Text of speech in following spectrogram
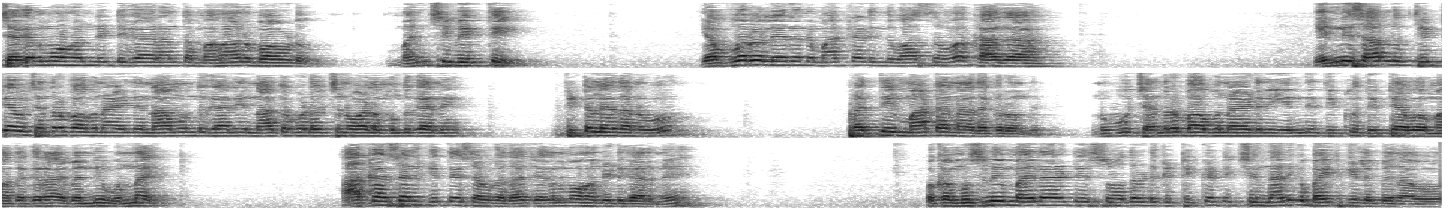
జగన్మోహన్ రెడ్డి గారంత మహానుభావుడు మంచి వ్యక్తి. ఎవ్వరూ లేరని మాట్లాడింది వాస్తవమా? కాదా? ఎన్నిసార్లు తిట్టావు చంద్రబాబు నాయుడిని నా ముందు కానీ నాతో కూడా వచ్చిన వాళ్ళ ముందు కానీ తిట్టలేదా నువ్వు? ప్రతి మాట నా దగ్గర ఉంది. నువ్వు చంద్రబాబు నాయుడిని ఎన్ని తిట్లు తిట్టావో మా దగ్గర అవన్నీ ఉన్నాయి. ఆకాశానికి ఎత్తేసావు కదా జగన్మోహన్ రెడ్డి గారిని. ఒక ముస్లిం మైనారిటీ సోదరుడికి టికెట్ ఇచ్చిన దానికి బయటికి వెళ్ళిపోయినావు.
